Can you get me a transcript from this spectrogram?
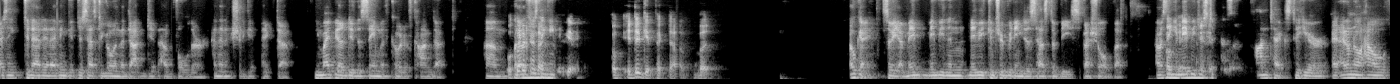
I think to that end, I think it just has to go in the .github folder and then it should get picked up. You might be able to do the same with code of conduct. Um, Well, but code of was just conduct thinking, did get- oh, it did get picked up, but okay, so yeah, maybe, maybe then, maybe contributing just has to be special, but I was thinking Okay, maybe just get context to here. I, I don't know how,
